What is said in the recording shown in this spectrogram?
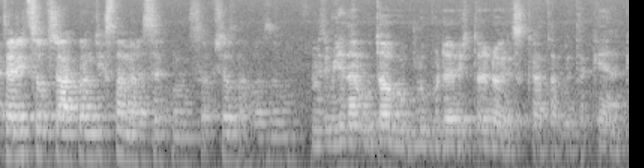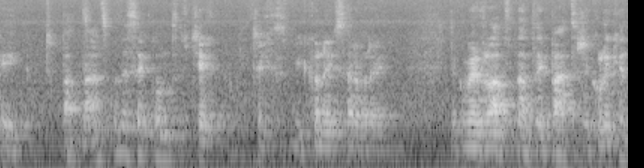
který jsou třeba kolem těch 100 milisekund, se občas zavlezou. Myslím, že tam u toho Google bude, když to jde do Irska, tam je taky nějaký 15 milisekund v těch, těch výkonných serverech. Jakoby vlad na té pátře. Kolik je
